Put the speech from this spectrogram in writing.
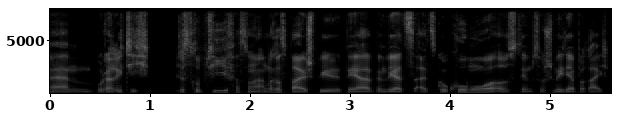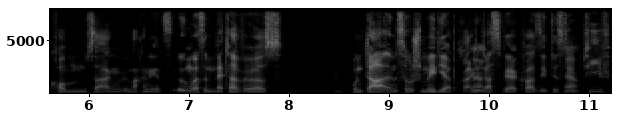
Ähm, oder richtig disruptiv, hast du ein anderes Beispiel, wäre, wenn wir jetzt als Gokomo aus dem Social Media Bereich kommen, sagen, wir machen jetzt irgendwas im Metaverse und da im Social Media Bereich, ja. das wäre quasi disruptiv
